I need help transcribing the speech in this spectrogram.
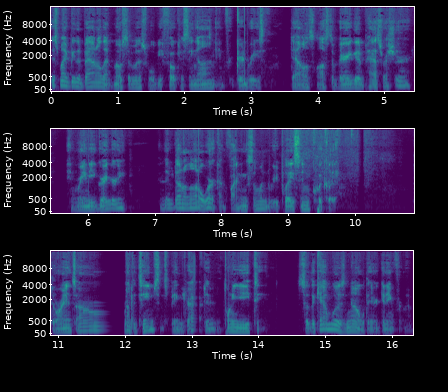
This might be the battle that most of us will be focusing on, and for good reason. Dallas lost a very good pass rusher in Randy Gregory, and they've done a lot of work on finding someone to replace him quickly. Dorance Armstrong on the team since being drafted in 2018, so the Cowboys know what they are getting from him.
